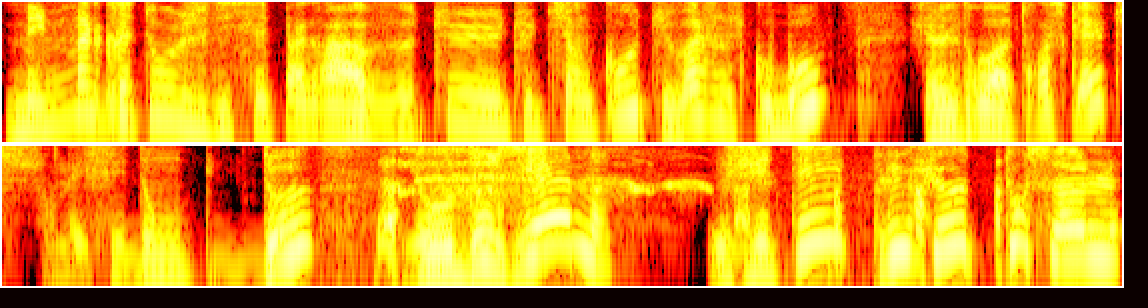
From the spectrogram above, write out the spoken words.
mais malgré tout, je dis c'est pas grave, tu, tu tiens le coup, tu vas jusqu'au bout. J'avais le droit à trois sketchs, j'en ai fait donc deux, et au deuxième, j'étais plus que tout seul.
